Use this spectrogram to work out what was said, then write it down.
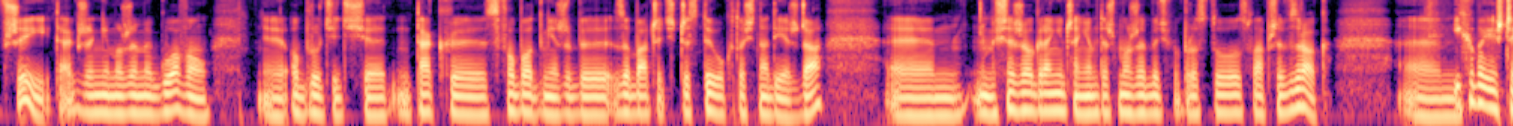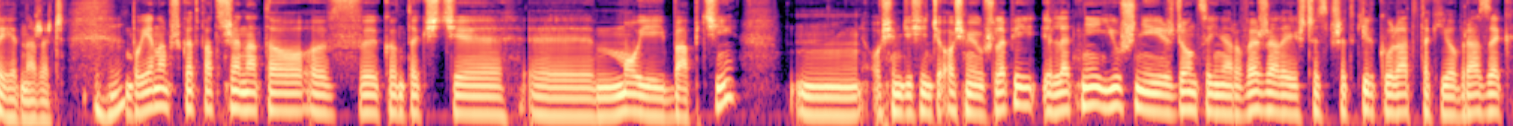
w szyi, tak, że nie możemy głową e, obrócić się tak e, swobodnie, żeby zobaczyć, czy z tyłu ktoś nadjeżdża. Myślę, że ograniczeniem też może być po prostu słabszy wzrok. I chyba jeszcze jedna rzecz, mhm. bo ja na przykład patrzę na to w kontekście e, mojej babci, 88 mm, już lepiej, letniej, już nie jeżdżącej na rowerze, ale jeszcze sprzed kilku lat taki obrazek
